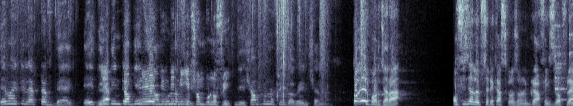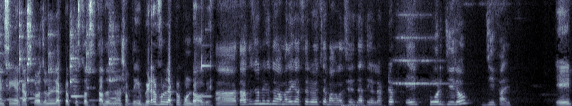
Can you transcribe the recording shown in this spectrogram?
এবং একটি ল্যাপটপ ব্যাগ এই তিন তিনটা গিফট সম্পূর্ণ তিনটি গিফট সম্পূর্ণ ফ্রি জি সম্পূর্ণ ফ্রি পাবে ইনশাল্লাহ। তো এরপর যারা অফিসিয়াল ওয়েবসাইটে কাজ করার জন্য গ্রাফিক্স বা ফ্ল্যান্সিং এর কাজ করার জন্য ল্যাপটপ খুঁজতেছে তাদের জন্য সব থেকে বেটার ফুল ল্যাপটপ কোনটা হবে? তাদের জন্য কিন্তু আমাদের কাছে রয়েছে বাংলাদেশের জাতীয় laptop eight four zero G five eight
